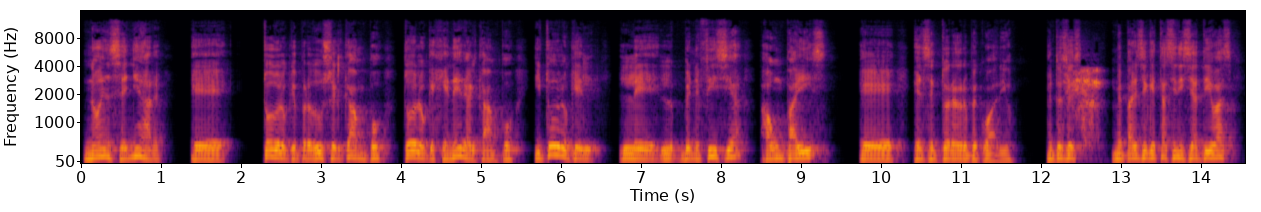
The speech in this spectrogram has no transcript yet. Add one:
no enseñar eh, todo lo que produce el campo, todo lo que genera el campo y todo lo que le beneficia a un país eh, el sector agropecuario. Entonces, me parece que estas iniciativas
